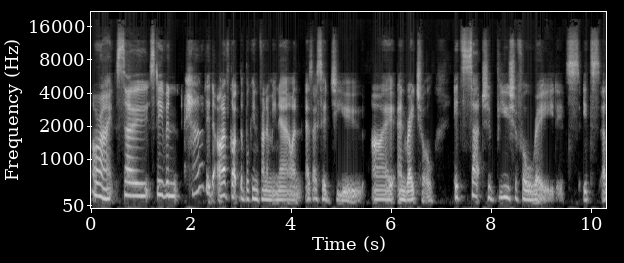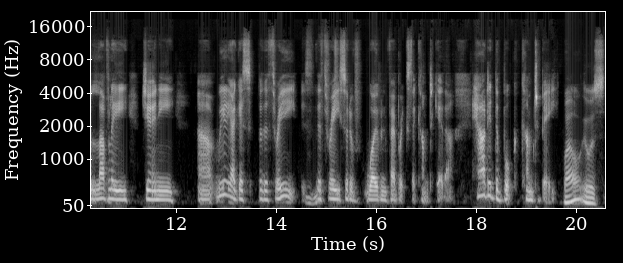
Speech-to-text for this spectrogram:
All right. So, Stephen, how did I've got the book in front of me now? And as I said to you, I and Rachel, it's such a beautiful read. It's it's a lovely journey. Uh, really, I guess for the 3 Mhm. the three sort of woven fabrics that come together. How did the book come to be? Well, it was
